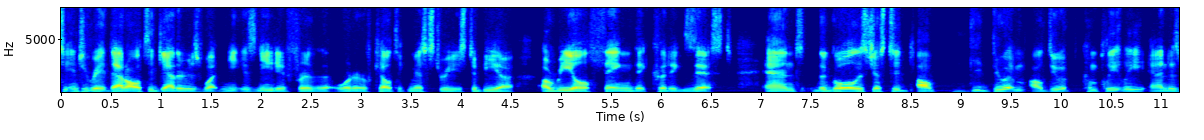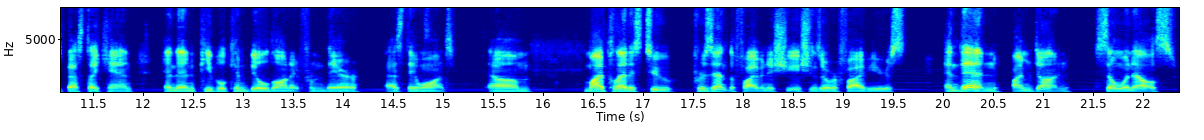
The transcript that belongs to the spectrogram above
to integrate that all together is what ne- is needed for the Order of Celtic Mysteries to be a, a real thing that could exist. And the goal is just to I'll do it I'll do it completely and as best I can, and then people can build on it from there as they want. Um, my plan is to present the five initiations over five years, and then I'm done someone else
